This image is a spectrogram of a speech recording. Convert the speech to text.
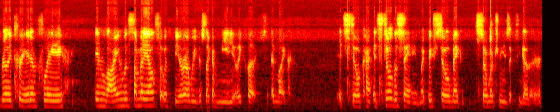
really creatively in line with somebody else. But with Vera, we just like immediately clicked, and like it's still kind, it's still the same. Like we still make so much music together.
